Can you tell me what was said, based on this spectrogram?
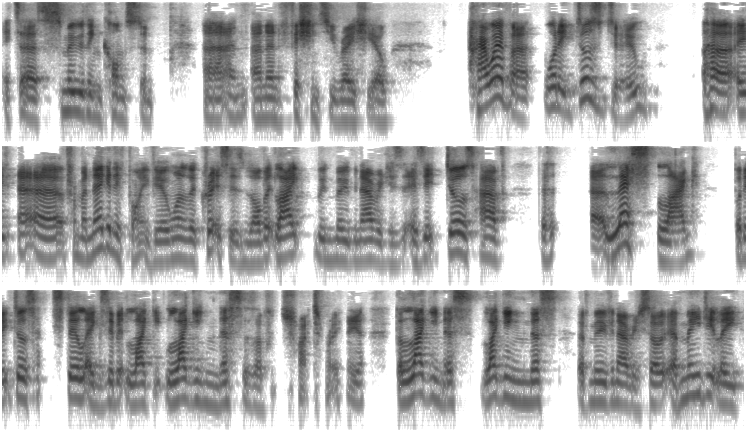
it's a smoothing constant uh, and, and, an efficiency ratio. However, what it does do uh, uh, from a negative point of view, one of the criticisms of it, like with moving averages, is it does have the, uh, less lag, but it does still exhibit lag, laggingness, as I've tried to write here, the lagginess, laggingness of moving averages. So immediately,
